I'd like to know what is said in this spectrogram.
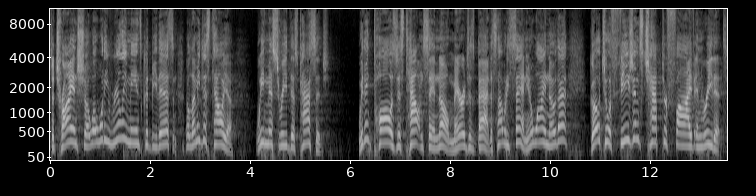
to try and show, well, what he really means could be this. And, no, let me just tell you, we misread this passage. We think Paul is just touting saying, no, marriage is bad. That's not what he's saying. You know why I know that? Go to Ephesians chapter 5 and read it.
